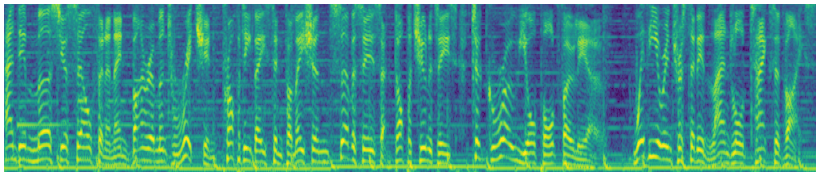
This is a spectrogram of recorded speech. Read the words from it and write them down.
and immerse yourself in an environment rich in property based information, services, and opportunities to grow your portfolio. Whether you're interested in landlord tax advice,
